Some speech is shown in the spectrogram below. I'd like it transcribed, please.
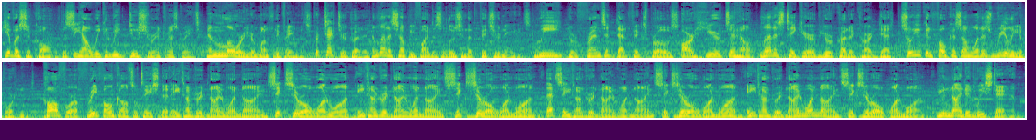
Give us a call to see how we can reduce your interest rates and lower your monthly payments. Protect your credit and let us help you find a solution that fits your needs. We, your friends at Debt Fix Pros, are here to help. Let us take care of your credit card debt so you can focus on what is really important. Call for a free phone consultation at 800 919 6011. 800 919 6011. That's 800 919 6011. 800 919 6011. United we stand.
